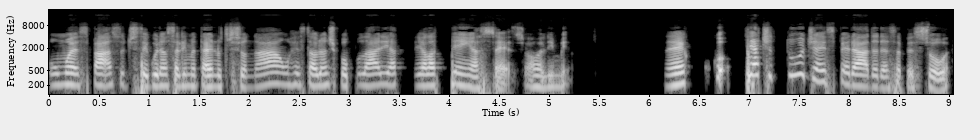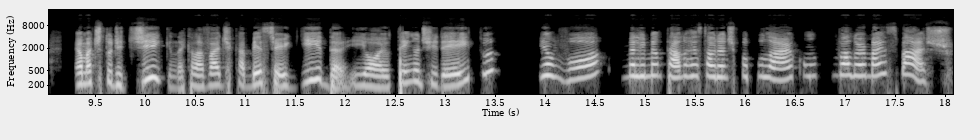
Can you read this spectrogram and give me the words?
um espaço de segurança alimentar e nutricional, um restaurante popular e, a, e ela tem acesso ao alimento. Né? Que atitude é esperada dessa pessoa? É uma atitude digna, que ela vai de cabeça erguida e, ó, eu tenho direito e eu vou me alimentar no restaurante popular com um valor mais baixo.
